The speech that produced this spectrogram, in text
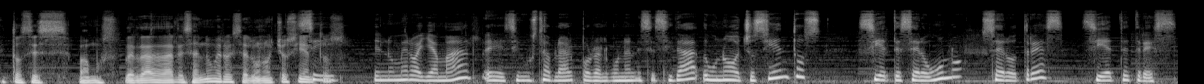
Entonces, vamos, ¿verdad? A darles el número, es el 1-800. Sí, el número a llamar, eh, si gusta hablar por alguna necesidad, 1-800-701-0373.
